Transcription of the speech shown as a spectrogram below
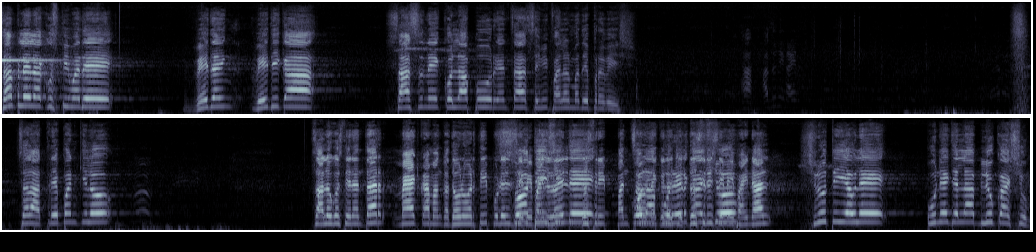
संपलेल्या कुस्तीमध्ये वेदन वेदिका सासने कोल्हापूर यांचा सेमीफायनलमध्ये प्रवेश. चला त्रेपन्न किलो. चालू कुस्तीनंतर मॅट क्रमांक दोन वरती पुढील दुसरी दुसरी. सेमीफायनल श्रुती येवले पुणे जिल्हा ब्ल्यू काश्यूम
